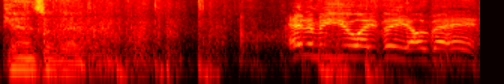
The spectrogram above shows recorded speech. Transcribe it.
Cancel that. Enemy UAV overhead.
